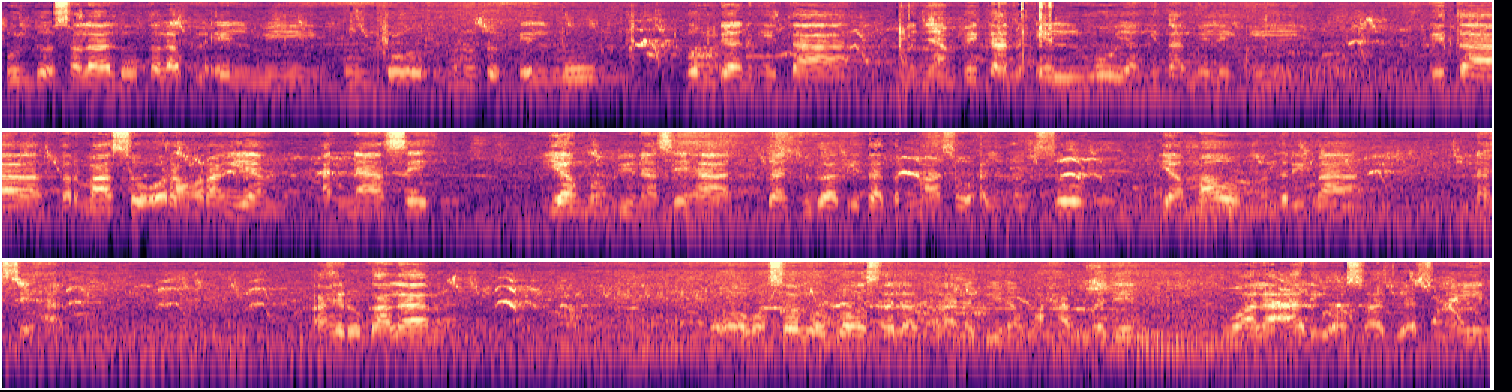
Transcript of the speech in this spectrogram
untuk selalu talabul ilmi, untuk menuntut ilmu, kemudian kita menyampaikan ilmu yang kita miliki. Kita termasuk orang-orang yang an-nasih, yang memberi nasihat dan juga kita termasuk al-mansuh yang mau menerima nasihat. Akhirul kalam wa sallallahu wasallam ala nabiyina Muhammadin wa ala alihi wa ashabihi ajmain.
